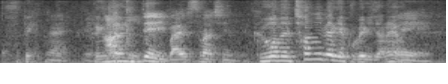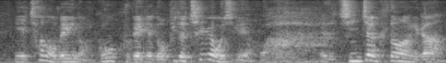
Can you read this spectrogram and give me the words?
900. 네, 아, 굉장히 그때 말씀하신 그거는 1200에 900이잖아요. 네. 이게 1500이 넘고 900에 높이도 750이에요. 와. 그래서 진짜 큰 어항이라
